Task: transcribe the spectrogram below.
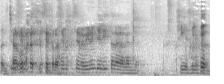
al charro. Se, me- se me vino un hielito a la garganta. Sigue, sigue. perdón.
